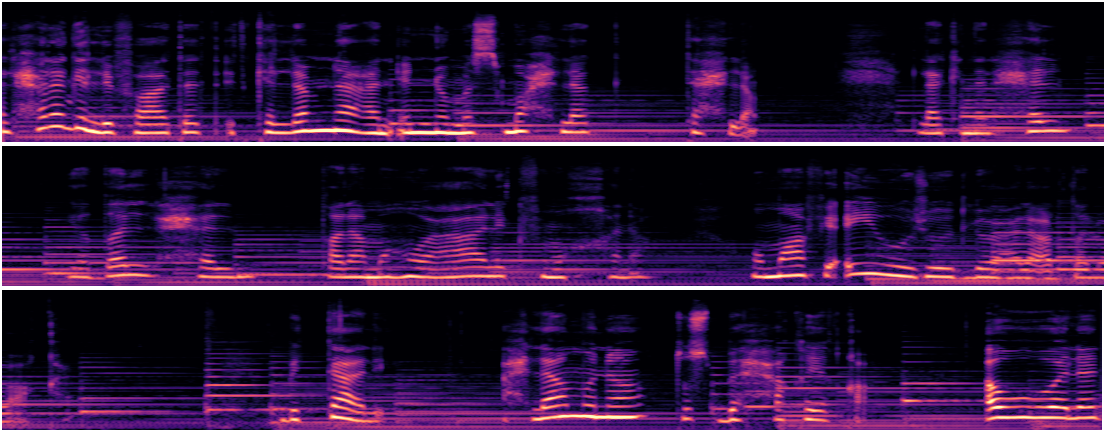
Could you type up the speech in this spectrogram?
الحلقة اللي فاتت اتكلمنا عن إنه مسموح لك تحلم لكن الحلم يظل حلم طالما هو عالق في مخنا وما في أي وجود له على أرض الواقع. بالتالي أحلامنا تصبح حقيقة أولا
